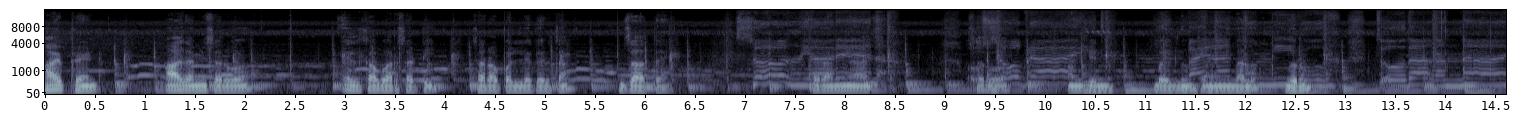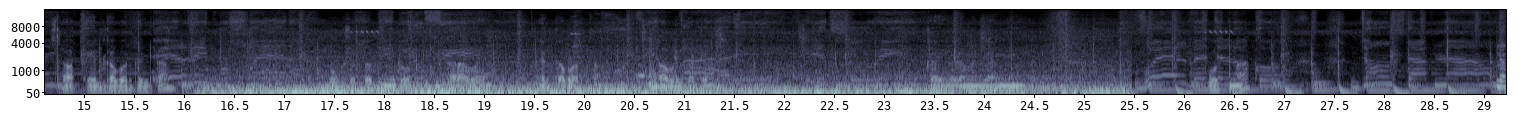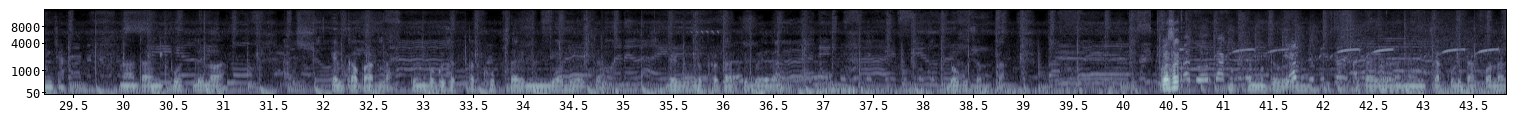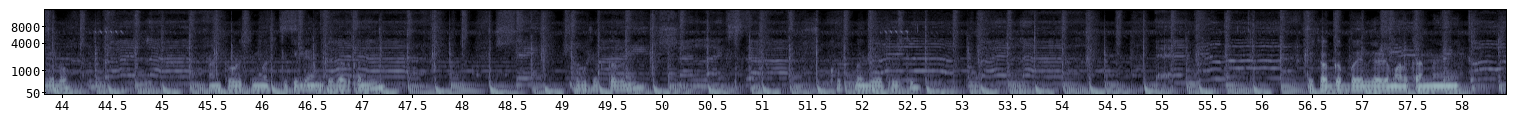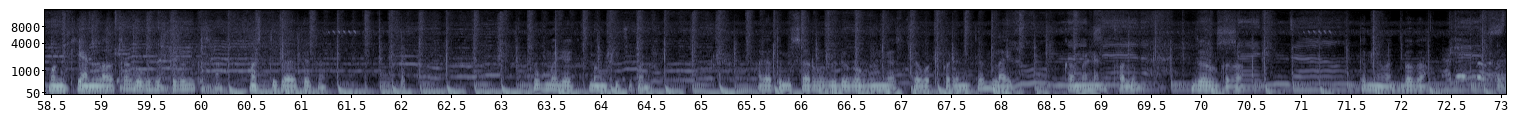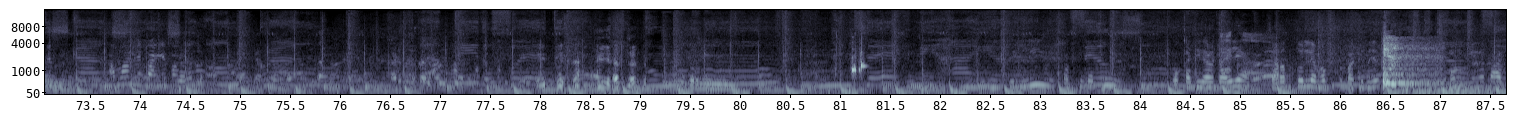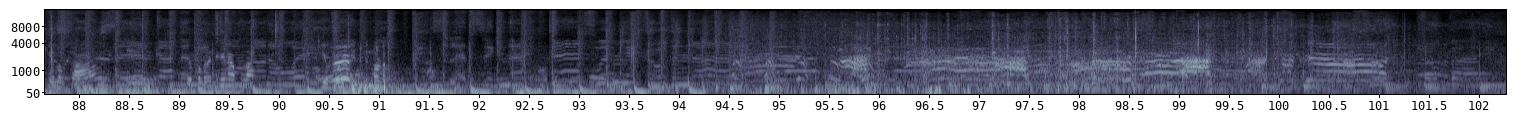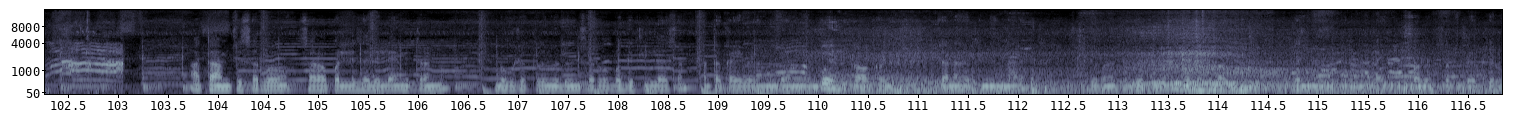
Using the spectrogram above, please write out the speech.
Hi friend, आज आम्ही सर्व एल्काबारसाठी सराव पल्ल्याकरिता जात आहे. तर आम्ही आज सर्व आमचे बैल घेऊन सनी निघालो घरून. सा एल्काबारकरिता. बघू शकता तुम्ही रोड किती खराब आहे एल्काबारचा सावडी फाट्यावर. काही वेळामध्ये आम्ही पोचणार. आमच्या आता आम्ही पोचलेलो आहे एल्कापारला. तुम्ही बघू शकता खूप सारे नंदी आले आहेत इथं. वेगवेगळ्या प्रकारचे बैल आहे. बघू शकता. कसं? मोठे मोठे बैल आहे. काही वेळाने आम्ही चाकोडी दाखवायला गेलो. आणि थोडीशी मस्ती केली आमच्या धडकांनी. बघू शकता तुम्ही. खूप मजा येत होती. एका ग बैलगाडी मालकाने मंकी आणला होता. बघू शकता तुम्ही कसा मस्ती करत त्याचं खूप मजा येते मंकीची पण. आता तुम्ही सर्व व्हिडिओ बघून घ्या. शेवटपर्यंत लाईक कमेंट अँड फॉलो जरूर करा. धन्यवाद. बघा. सर्व बोकाची गाड राहिली चारात तुरल्या फक्त बाकी म्हणून मी काय केलं का ते केबल राहते ना आपला? केबलची नोट आता आमचे सर्व सराव पल्ले झालेले आहे मित्रांनो. बघू शकता तुम्ही व्हिडिओ सर्व बघितलेले असेल आता काही वेळामध्ये आम्ही आमच्या गावाकडे जाण्यासाठी निघणार आहे. तरी पण भेटू धन्यवाद मित्रांनो लाईक फॉलो सबस्क्राईब करू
